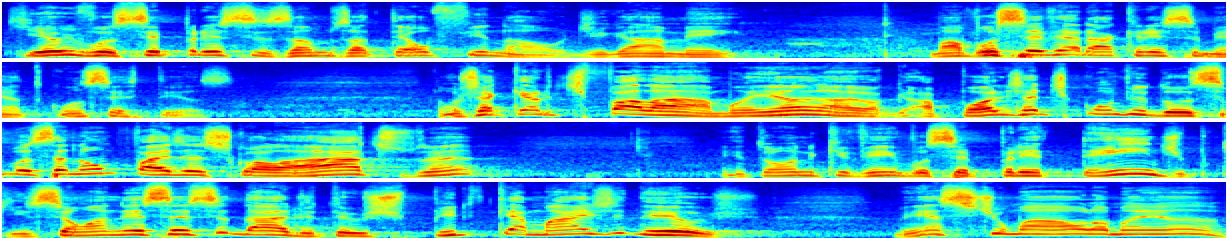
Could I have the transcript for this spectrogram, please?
que eu e você precisamos até o final, diga amém. Mas você verá crescimento, com certeza. Então já quero te falar, amanhã a Poli já te convidou. Se você não faz a escola Atos, né? Então ano que vem você pretende, porque isso é uma necessidade, o teu espírito quer mais de Deus. Vem assistir uma aula amanhã.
